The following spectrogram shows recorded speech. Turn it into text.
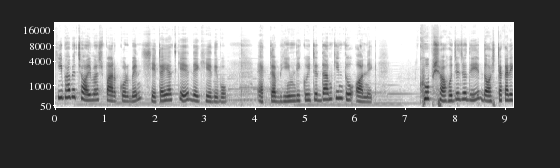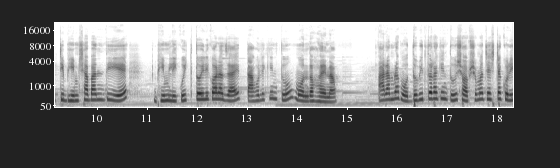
কীভাবে ছয় মাস পার করবেন সেটাই আজকে দেখিয়ে দেব। একটা ভীম লিকুইডের দাম কিন্তু অনেক। খুব সহজে যদি দশ টাকার একটি ভীম সাবান দিয়ে ভীম লিকুইড তৈরি করা যায়, তাহলে কিন্তু মন্দ হয় না। আর আমরা মধ্যবিত্তরা কিন্তু সবসময় চেষ্টা করি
